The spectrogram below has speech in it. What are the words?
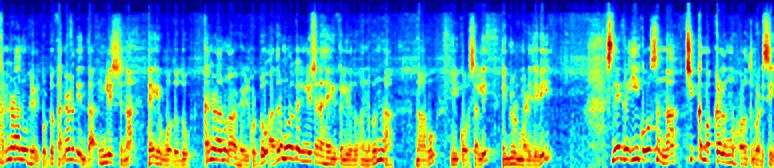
ಕನ್ನಡನೂ ಹೇಳ್ಕೊಟ್ಟು ಕನ್ನಡದಿಂದ ಇಂಗ್ಲಿಷ್ನ ಹೇಗೆ ಓದೋದು, ಕನ್ನಡನೂ ನಾವು ಹೇಳ್ಕೊಟ್ಟು ಅದರ ಮೂಲಕ ಇಂಗ್ಲಿಷ್ನ ಹೇಗೆ ಕಲಿಯೋದು ಅನ್ನೋದನ್ನ ನಾವು ಈ ಕೋರ್ಸಲ್ಲಿ ಇನ್ಕ್ಲೂಡ್ ಮಾಡಿದ್ದೀವಿ. ಸ್ನೇಹಿತರೆ, ಈ ಕೋರ್ಸನ್ನ ಚಿಕ್ಕ ಮಕ್ಕಳನ್ನು ಹೊರತುಪಡಿಸಿ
